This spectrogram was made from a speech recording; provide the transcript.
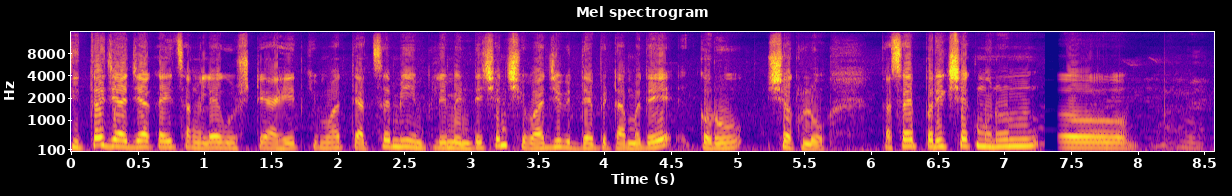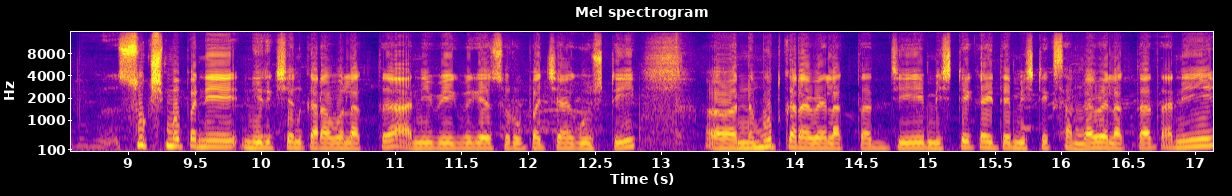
तिथं ज्या ज्या काही चांगल्या गोष्टी आहेत किंवा त्याचं मी इम्प्लिमेंटेशन शिवाजी विद्यापीठामध्ये करू शकलो. कसं आहे परीक्षक म्हणून सूक्ष्मपणे निरीक्षण करावं लागतं आणि वेगवेगळ्या स्वरूपाच्या गोष्टी नमूद कराव्या लागतात. जे मिस्टेक आहे ते मिस्टेक सांगाव्या लागतात. आणि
